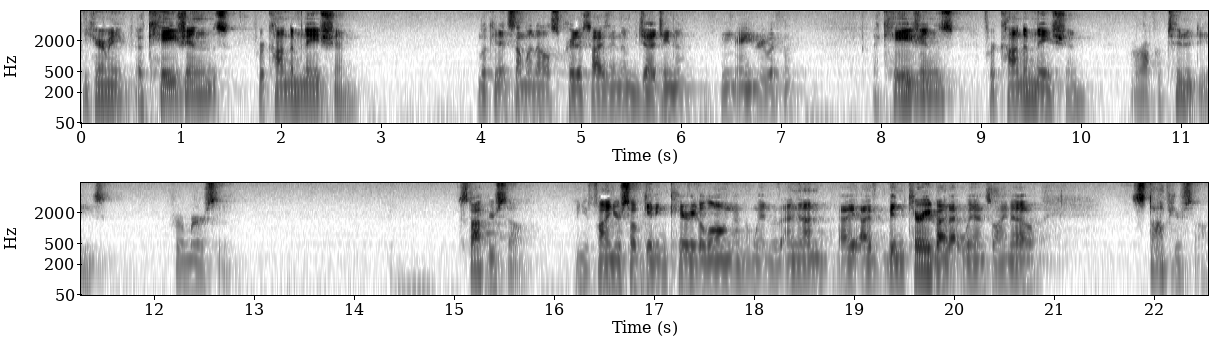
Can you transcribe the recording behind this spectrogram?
You hear me? Occasions for condemnation. Looking at someone else, criticizing them, judging them, being angry with them. Occasions for condemnation are opportunities for mercy. Stop yourself and you find yourself getting carried along in the wind. And I'm, I, I've been carried by that wind, so I know. Stop yourself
